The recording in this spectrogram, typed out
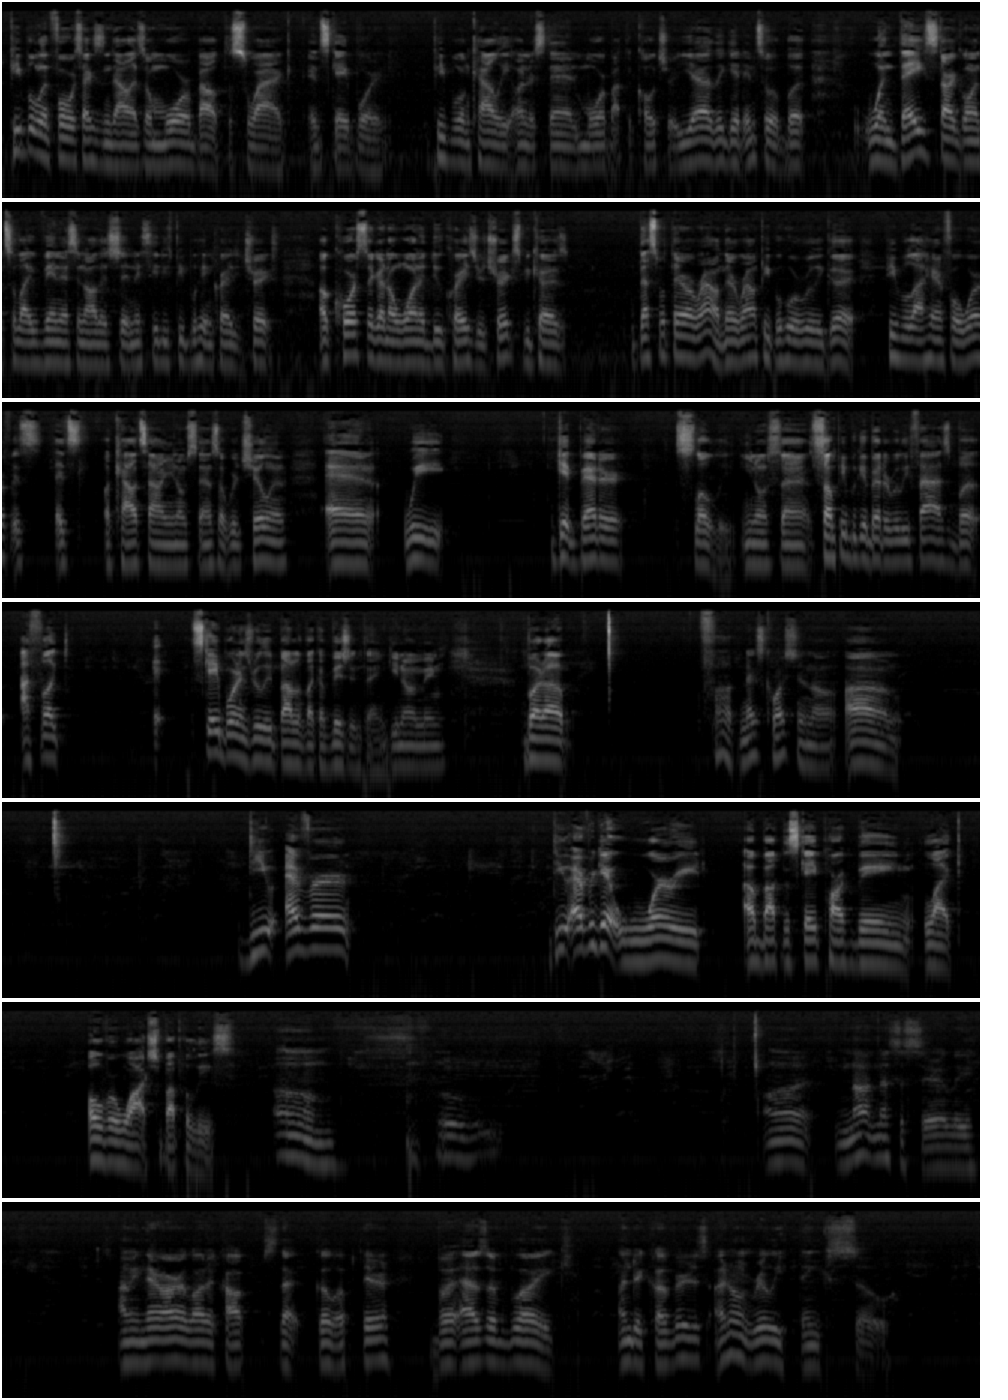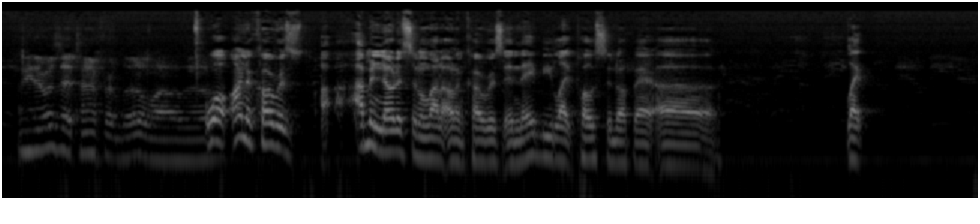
People in Fort Worth, Texas, and Dallas are more about the swag and skateboarding. People in Cali understand more about the culture. Yeah, they get into it, but when they start going to like Venice and all this shit, and they see these people hitting crazy tricks, of course they're gonna want to do crazier tricks because that's what they're around. They're around people who are really good. People out here in Fort Worth, it's it's a cow town, you know what I'm saying? So we're chilling and we get better slowly, you know what I'm saying? Some people get better really fast, but I feel like it, skateboarding is really about like a vision thing, you know what I mean? But uh fuck, next question though. Um do you ever do you ever get worried about the skate park being like overwatched by police? Um, uh, not necessarily. I mean, there are a lot of cops that go up there, but as of like undercovers, I don't really think so. I mean, there was that time for a little while though. Well, undercovers. I, I've been noticing a lot of undercovers, and they be like posting up at uh, like,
